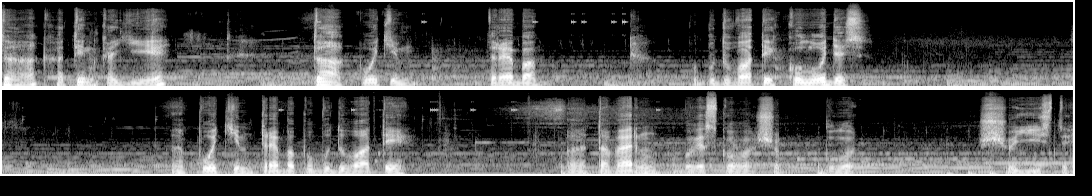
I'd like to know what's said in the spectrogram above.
Так, хатинка є. Так, потім треба побудувати колодязь. Е, Потім треба побудувати е, таверну обов'язково, щоб було що їсти.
